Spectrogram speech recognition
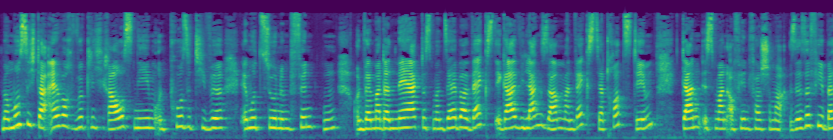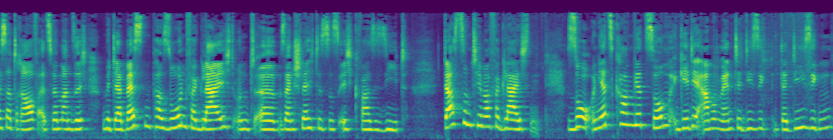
Man muss sich da einfach wirklich rausnehmen und positive Emotionen empfinden und wenn man dann merkt, dass man selber wächst, egal wie langsam, man wächst ja trotzdem, dann ist man auf jeden Fall schon mal sehr, sehr viel besser drauf, als wenn man sich mit der besten Person vergleicht und äh, sein schlechtestes Ich quasi sieht. Das zum Thema Vergleichen. So, und jetzt kommen wir zum GDA-Moment der, diesig, diesigen,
